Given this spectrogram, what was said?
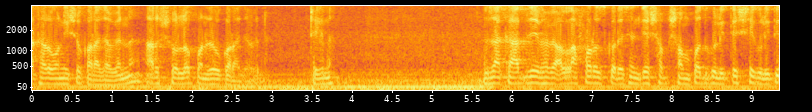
আঠারো, উনিশও করা যাবে না, আর ষোলো পনেরো করা যাবে না। ঠিক না? জাকাত যেভাবে আল্লাহ ফরজ করেছেন, যে সব সম্পদগুলিতে সেগুলিতে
